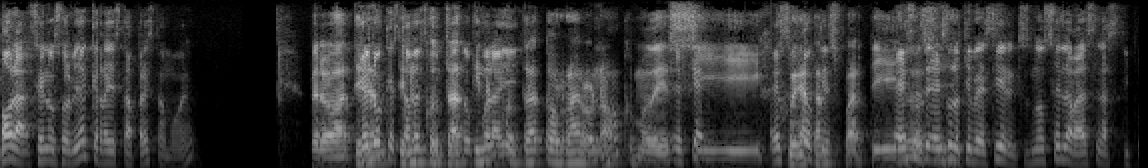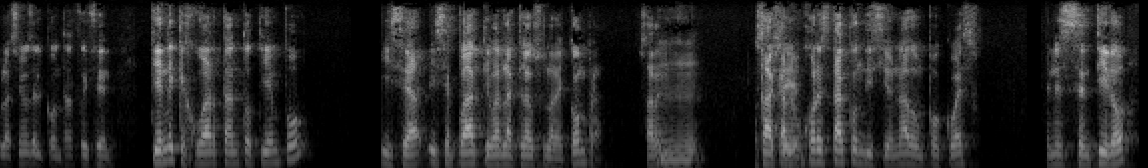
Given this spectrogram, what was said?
Ahora, se nos olvida que Raya está a préstamo, ¿eh? Pero ah, tiene, un, contrato, tiene un contrato raro, ¿no? Como de si juega tantos partidos. Eso, es lo que iba a decir. Entonces, no sé, la verdad, las estipulaciones del contrato dicen, tiene que jugar tanto tiempo y se, y se puede activar la cláusula de compra, ¿saben? O sea, que a lo mejor está condicionado un poco eso. En ese sentido,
